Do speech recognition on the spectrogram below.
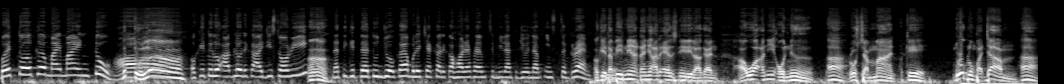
Betul ke main-main tu? Betul lah. Okey, tolong upload dekat IG story. Ha-ha. Nanti kita tunjukkan boleh check out dekat Hot FM 976 Instagram. Okey yeah. tapi ni nak tanya RL sendirilah kan Awak ni owner Ah. Roshamat Okey. 24 jam Ha.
